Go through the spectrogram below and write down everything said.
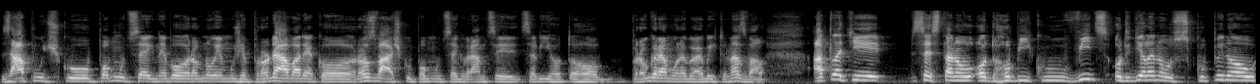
zápůjčku, pomůcek nebo rovnou je může prodávat jako rozvážku pomůcek v rámci celého toho programu, nebo jak bych to nazval. Atleti se stanou od hobíků víc oddělenou skupinou,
